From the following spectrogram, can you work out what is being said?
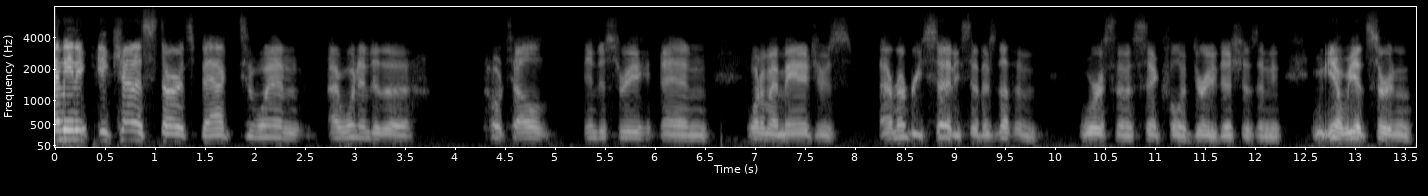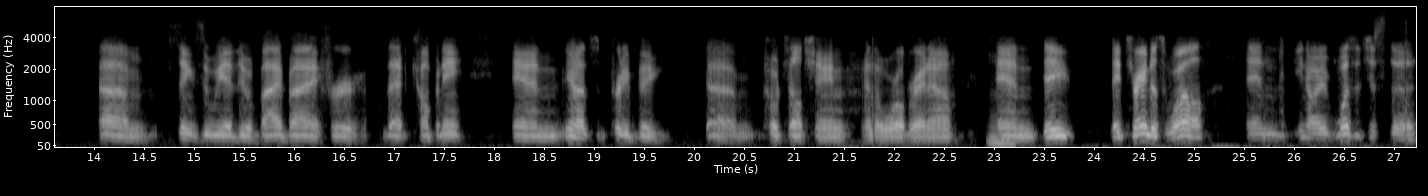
I mean, it, it kind of starts back to when I went into the hotel industry, and one of my managers, I remember he said, he said, "There's nothing worse than a sink full of dirty dishes." And you know, we had certain um, things that we had to abide by for that company, and you know, it's a pretty big um, hotel chain in the world right now. Mhm. and they they trained us well. And you know it wasn't just the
